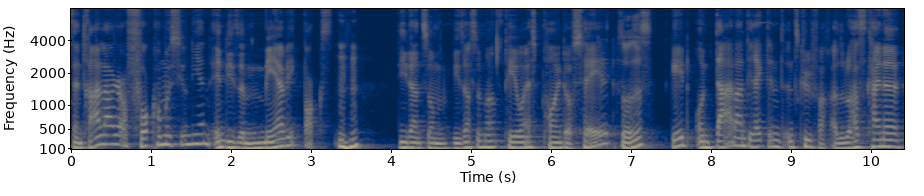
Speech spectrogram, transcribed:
Zentrallager vorkommissionieren in diese Mehrwegbox, Mhm. die dann zum, wie sagst du mal, POS Point of Sale So ist es. geht und da dann direkt in, ins Kühlfach. Also du hast keine,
